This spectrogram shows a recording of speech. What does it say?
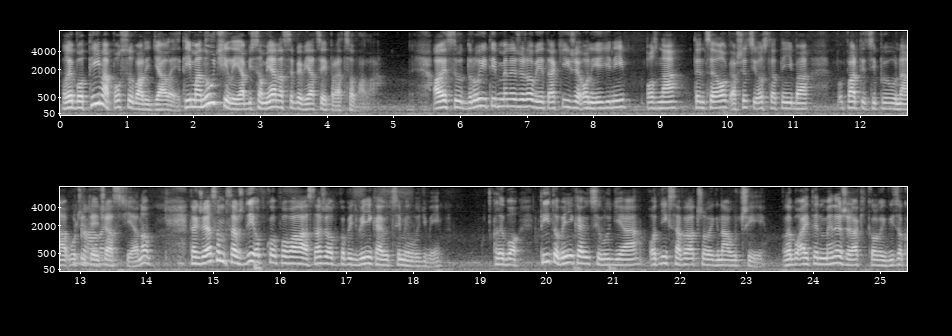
lebo tí ma posúvali ďalej. Tí ma núčili, aby som ja na sebe viacej pracovala. Ale sú druhý typ manažerov je taký, že on jediný pozná ten celok a všetci ostatní iba participujú na určitej Vykonávajú. časti. Ano. Takže ja som sa vždy obklopovala a snažila obklopiť vynikajúcimi ľuďmi. Lebo títo vynikajúci ľudia, od nich sa veľa človek naučí. Lebo aj ten manažer, akýkoľvek vysoko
